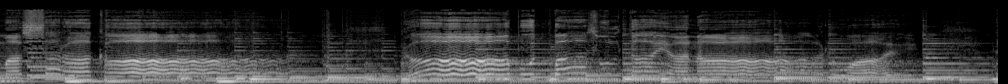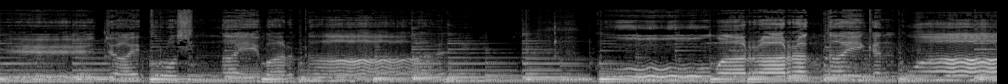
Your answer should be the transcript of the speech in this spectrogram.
masarakan Gaput basul tayan arway Ijay krus na ibartay. Kumararagtay ken kuana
